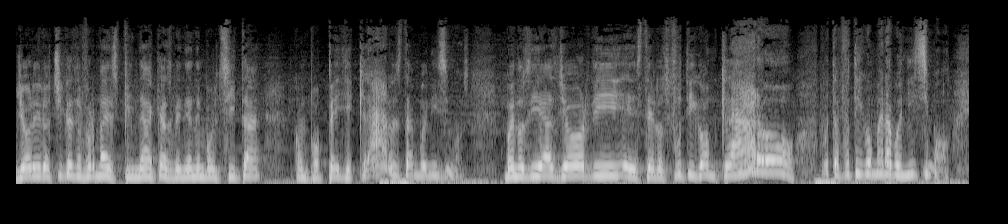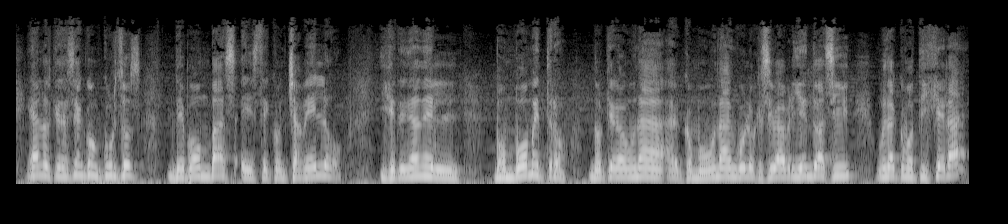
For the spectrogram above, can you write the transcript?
Jordi, los chicles en forma de espinacas venían en bolsita con Popeye. Claro, están buenísimos. Buenos días, Jordi. Este, los Futigom, claro. Puta, Futigom era buenísimo. Eran los que se hacían concursos de bombas este, con Chabelo y que tenían el bombómetro, no que era una, como un ángulo que se iba abriendo así, una como tijera,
